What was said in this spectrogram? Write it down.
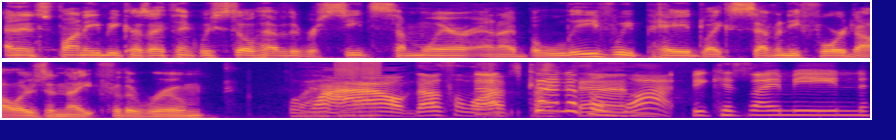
and it's funny because i think we still have the receipts somewhere and i believe we paid like $74 a night for the room Wow, that's a lot. That's kind of then. a lot because I mean,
